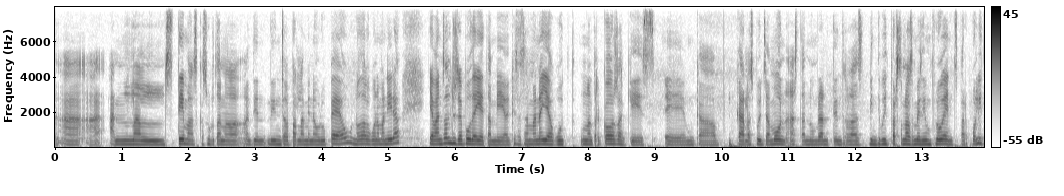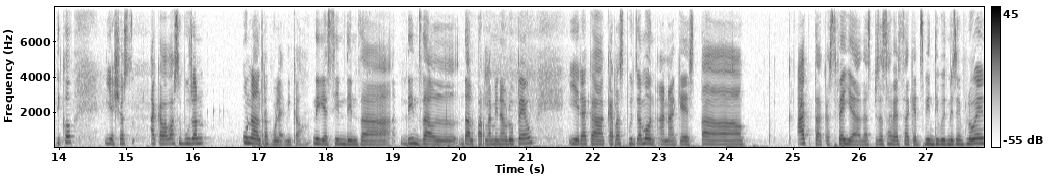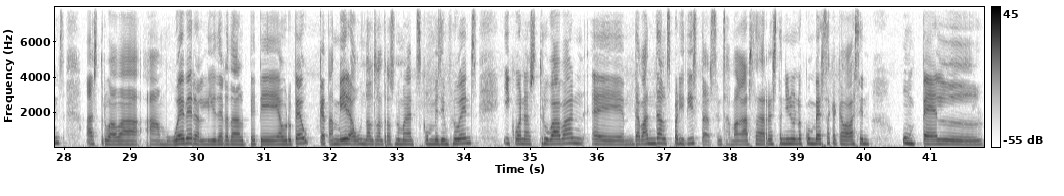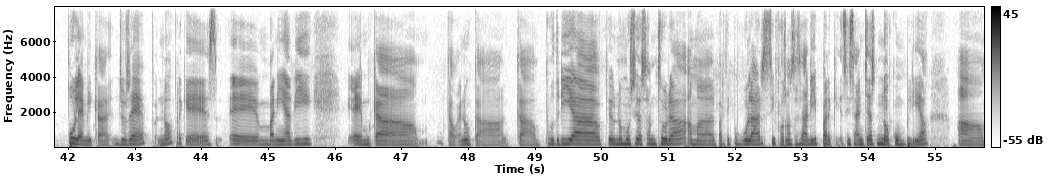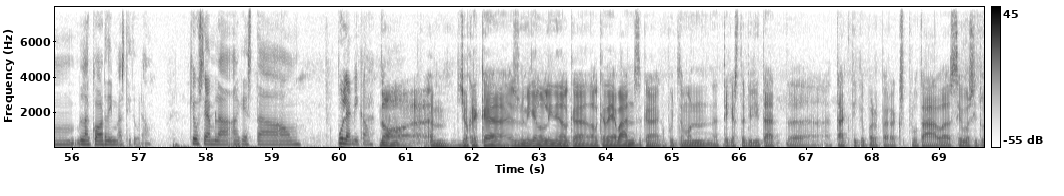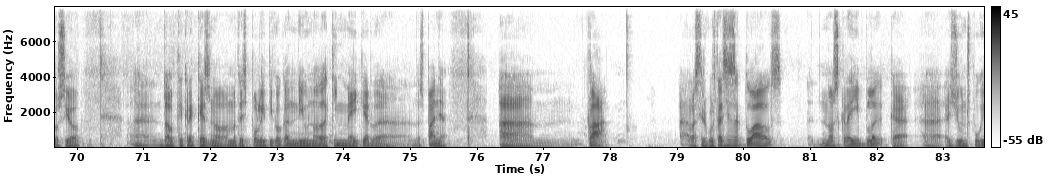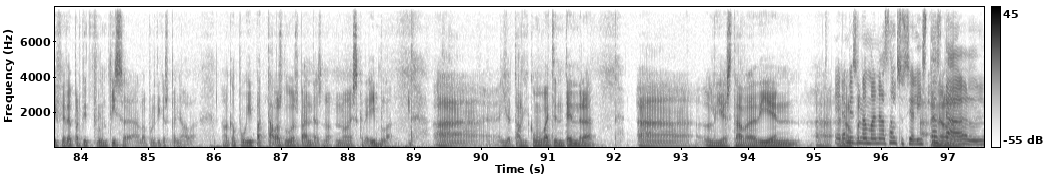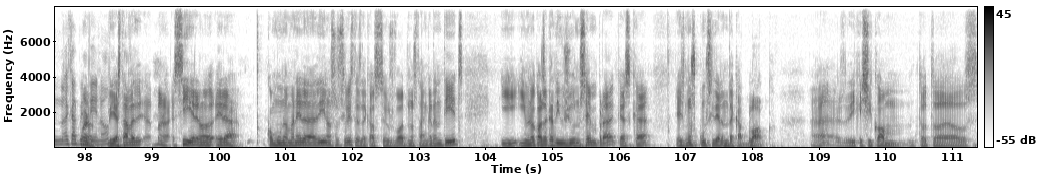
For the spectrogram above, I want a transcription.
en els temes que surten a, dins del Parlament Europeu, no, d'alguna manera, i abans el Josep ho deia també, aquesta setmana hi ha hagut una altra cosa, que és eh, que Carles Puigdemont ha estat nombrat entre les 28 persones més influents per Político, i això acabava suposant una altra polèmica, diguéssim, dins, de, dins del, del Parlament Europeu, i era que Carles Puigdemont en aquesta acte que es feia després de saber-se aquests 28 més influents es trobava amb Weber, el líder del PP europeu, que també era un dels altres nomenats com més influents, i quan es trobaven eh, davant dels periodistes, sense amagar-se de res, tenint una conversa que acabava sent un pèl polèmica, Josep, no? perquè és, eh, venia a dir eh, que, que, bueno, que, que podria fer una moció de censura amb el Partit Popular si fos necessari perquè si Sánchez no complia amb l'acord d'investidura. Què us sembla aquesta polèmica? No, jo crec que és una mica en la línia del que, del que deia abans, que, que Puigdemont té aquesta habilitat eh, tàctica per, per explotar la seva situació eh, del que crec que és el mateix polític que en diu no, de kingmaker d'Espanya. De, eh, clar, a les circumstàncies actuals no és creïble que eh, Junts pugui fer de partit frontissa en la política espanyola, no? que pugui pactar les dues bandes, no, no és creïble. Uh, jo, tal com ho vaig entendre, uh, li estava dient... Uh, era més el, una amenaça als socialistes el, que, el, que el PP, bueno, no? Li estava, bueno, sí, era, era com una manera de dir als socialistes de que els seus vots no estan garantits i, i una cosa que diu Junts sempre, que és que ells no es consideren de cap bloc. Eh? És a dir, que així com tots els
